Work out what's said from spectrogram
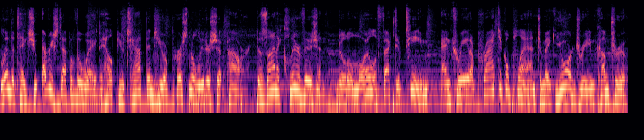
Linda takes you every step of the way to help you tap into your personal leadership power, design a clear vision, build a loyal, effective team, and create a practical plan to make your dream come true.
